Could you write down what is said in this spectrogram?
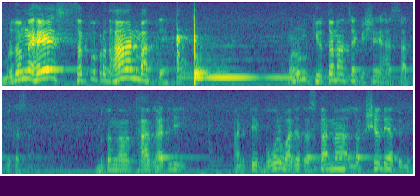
मृदंग हे सत्वप्रधान वाद्य आहे. म्हणून कीर्तनाचा विषय हा सात्विक असावा मृदंगावर थाप घातली आणि ते बोल वाजत असताना लक्ष द्या तुम्ही.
